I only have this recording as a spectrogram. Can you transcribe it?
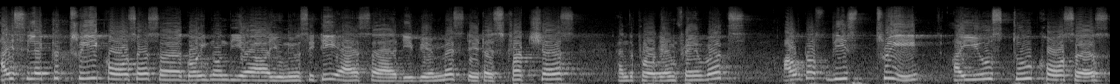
I selected three courses uh, going on the uh, university as uh, DBMS, data structures, and the program frameworks. Out of these three, I used two courses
